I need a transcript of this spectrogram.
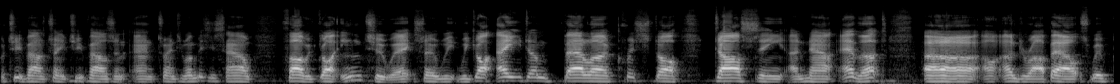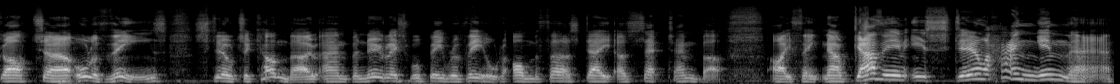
for 2020-2021. This is how far we've got into it. So we, we got Aidan, Bella, Christoph, Darcy, and now Evert uh, under our belts. We've got uh, all of these still to come, though, and the new list will be revealed on the first day of September, I think. Now, Gavin is still hanging there.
